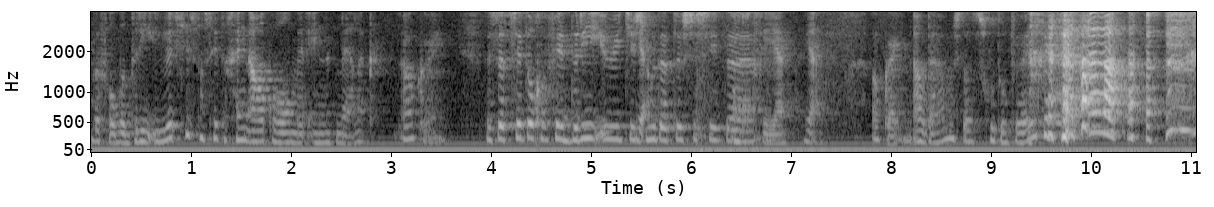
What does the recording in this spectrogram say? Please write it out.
bijvoorbeeld drie uurtjes, dan zit er geen alcohol meer in het melk. Oké. Dus dat zit ongeveer drie uurtjes, Ja. moet daartussen zitten. Ongeveer, ja. Oké, nou dames, dat is goed om te weten.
